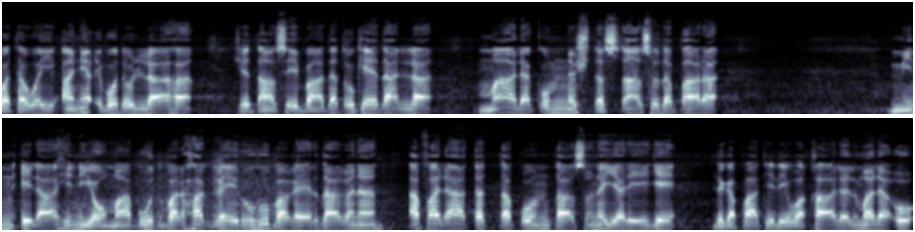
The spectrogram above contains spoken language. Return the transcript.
وته وی ان اعبد الله چې تاسو عبادت وکړئ د الله مالکم نشته ستاسو د پاره من اله یو معبود بر حق غیره بغیر داغنه افلا تتقون تاسو نه یریږئ لږه پاتې دی وقال الملأ او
